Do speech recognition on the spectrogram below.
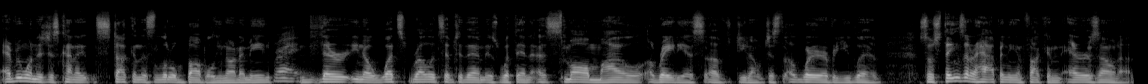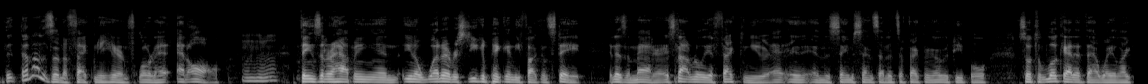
Everyone is just kind of stuck in this little bubble. You know what I mean? Right. They're, you know, what's relative to them is within a small mile radius of, you know, just uh, wherever you live. So things that are happening in fucking Arizona, that, that doesn't affect me here in Florida at all. Mm-hmm. Things that are happening in, you know, whatever. So you can pick any fucking state. It doesn't matter. It's not really affecting you eh, in, in the same sense that it's affecting other people. So to look at it that way, like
